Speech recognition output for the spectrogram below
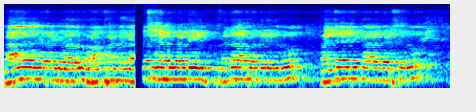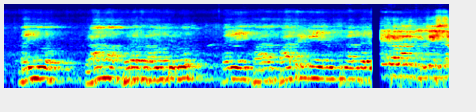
రాఘవేంద్ర రెడ్డి గారు రామపండ గారు వచ్చినటువంటి ప్రజాప్రతినిధులు పంచాయతీ కార్యదర్శులు మరియు గ్రామ పుర ప్రముఖులు మరి పాత్రికేయ మిత్రులందరూ. కార్యక్రమానికి చేసిన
